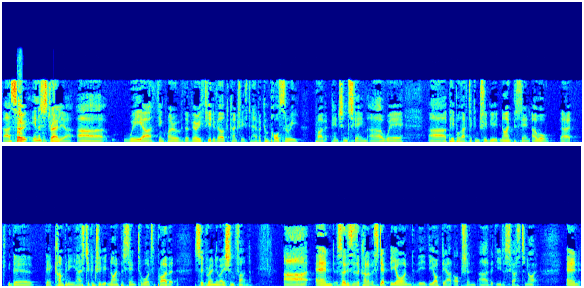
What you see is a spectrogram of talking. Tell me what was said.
Uh, so in Australia, uh, we are, I think, one of the very few developed countries to have a compulsory private pension scheme uh, where uh, people have to contribute 9%, uh, well, uh, their, their company has to contribute 9% towards a private superannuation fund. Uh, and so this is a kind of a step beyond the, the opt-out option uh, that you discussed tonight. And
